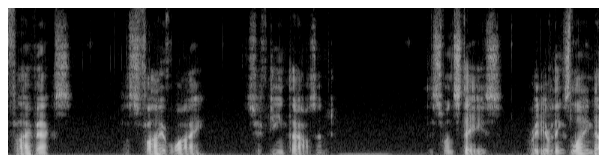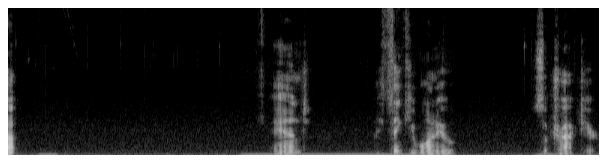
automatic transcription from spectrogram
5x plus 5y is 15,000. This one stays, right? Everything's lined up. And I think you want to subtract here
